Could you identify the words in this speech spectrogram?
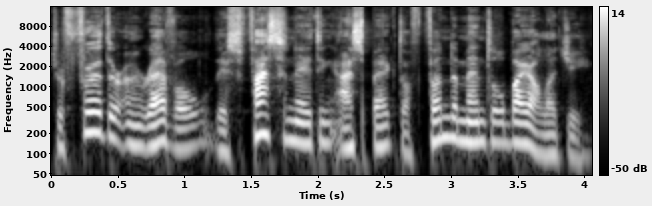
to further unravel this fascinating aspect of fundamental biology.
